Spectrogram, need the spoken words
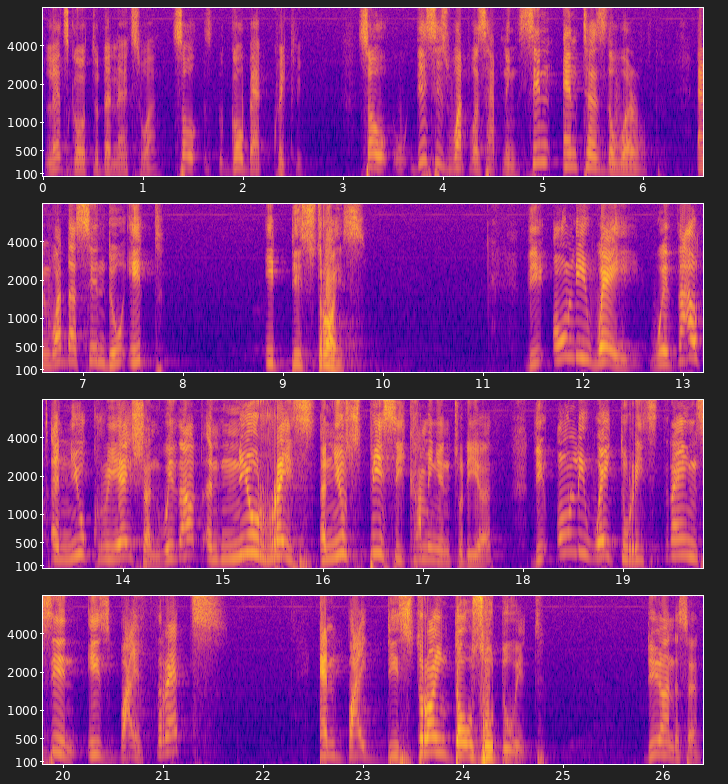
Let's go to the next one. So go back quickly. So this is what was happening. Sin enters the world. And what does sin do? It it destroys. The only way without a new creation, without a new race, a new species coming into the earth, the only way to restrain sin is by threats and by destroying those who do it. Do you understand?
